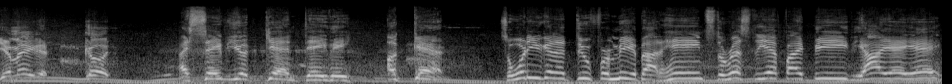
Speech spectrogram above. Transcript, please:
You made it. Good. I saved you again, Davy. Again. So what are you gonna do for me about Haines, the rest of the FIB, the IAA,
